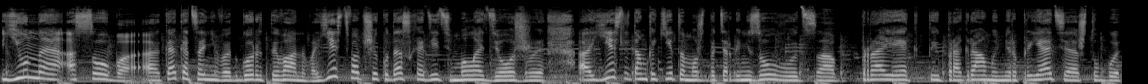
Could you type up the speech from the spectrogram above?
юная особа, а как оценивает город Иваново? Есть вообще куда сходить молодежи? А есть ли там какие-то, может быть, организовываются проекты, программы, мероприятия, чтобы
